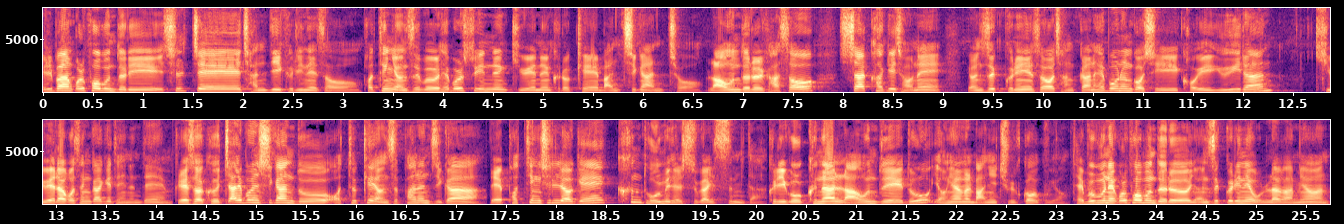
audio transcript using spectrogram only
일반 골퍼분들이 실제 잔디 그린에서 퍼팅 연습을 해볼 수 있는 기회는 그렇게 많지가 않죠. 라운드를 가서 시작하기 전에 연습 그린에서 잠깐 해보는 것이 거의 유일한 기회라고 생각이 되는데 그래서 그 짧은 시간도 어떻게 연습하는지가 내 퍼팅 실력에 큰 도움이 될 수가 있습니다. 그리고 그날 라운드에도 영향을 많이 줄 거고요. 대부분의 골퍼분들은 연습 그린에 올라가면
